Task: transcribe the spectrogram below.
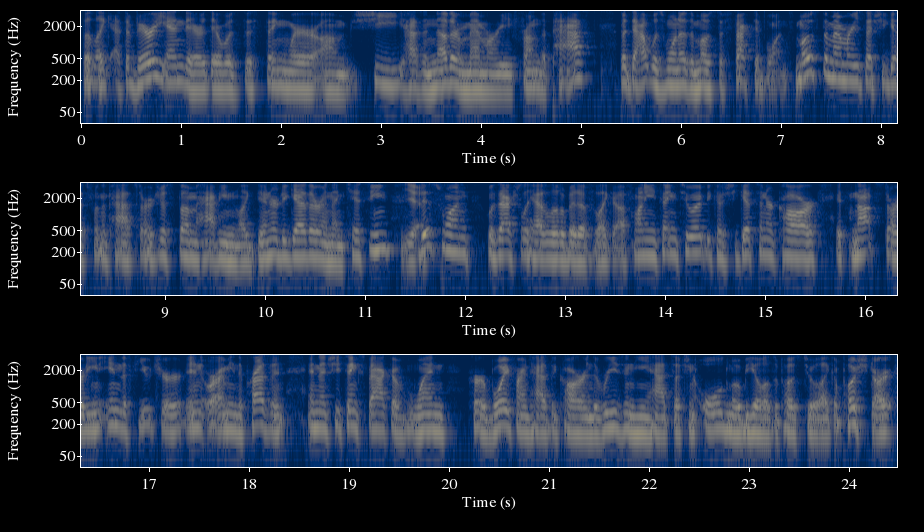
But like at the very end there, there was this thing where um, she has another memory from the past, but that was one of the most effective ones. Most of the memories that she gets from the past are just them having like dinner together and then kissing. Yes. This one was actually had a little bit of like a funny thing to it because she gets in her car, it's not starting in the future, in or I mean the present, and then she thinks back of when her boyfriend had the car and the reason he had such an old mobile as opposed to like a push start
